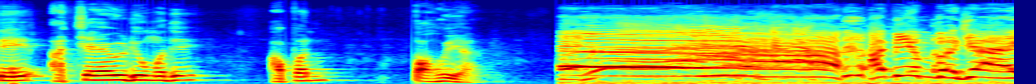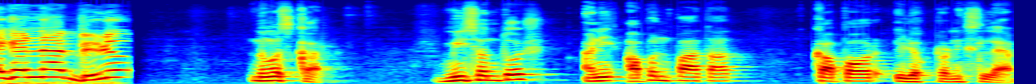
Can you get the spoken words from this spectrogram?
ते आजच्या या व्हिडिओमध्ये आपण पाहूया. अभी मजा आएगा ना भिड़ो। नमस्कार. मी संतोष आणि आपण पाहत आहात कापावर इलेक्ट्रॉनिक्स लॅब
